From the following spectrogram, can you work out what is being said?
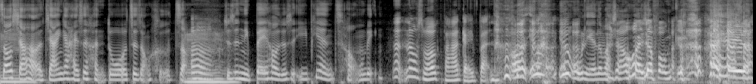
搜小小的家，应该还是很多这种合照。嗯，就是你背后就是一片丛林。那那为什么要把它改版？哦，因为因为五年了嘛，想要换一下风格。太黑了，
